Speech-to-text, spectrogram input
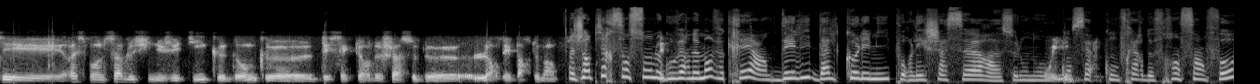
des responsables synergétiques donc euh, des secteurs de chasse de leur département. Jean-Pierre Sanson, le gouvernement veut créer un délit d'alcoolémie pour les chasseurs, euh, selon nos confrères de France Info.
